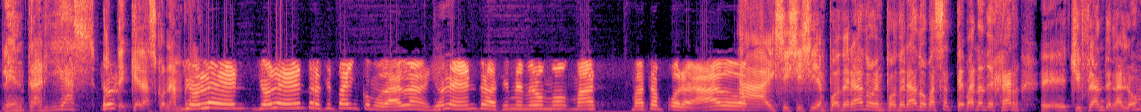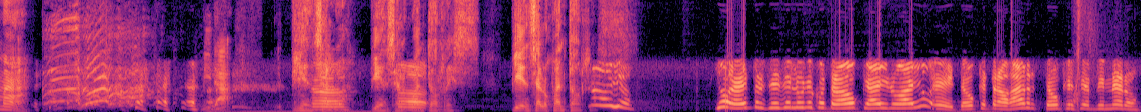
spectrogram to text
¿Le entrarías o te quedas con hambre? Yo le, yo le entro así para incomodarla. Yo le entro así me miro mo- más, más apoderado. Ay, sí, sí, sí, empoderado, empoderado. Vas a, te van a dejar eh, eh, chiflando en la loma. Mira, piénsalo, Ah, piénsalo, ah. Juan Torres. Piénsalo, Juan Torres. No, yo, yo entro, si es el único trabajo que hay, no hay, eh, tengo que trabajar, tengo que hacer dinero.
